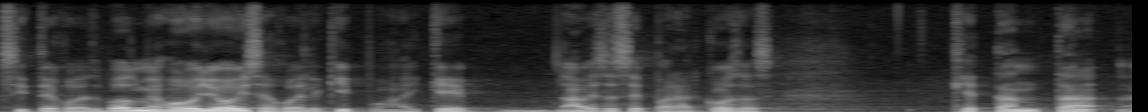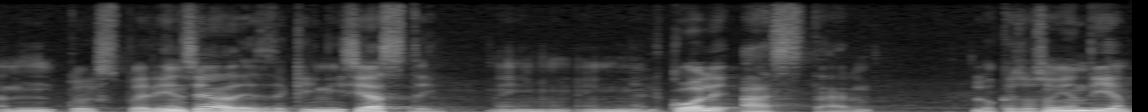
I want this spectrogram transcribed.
si te jodes vos, me jodo yo y se jode el equipo. Hay que a veces separar cosas. ¿Qué tanta, en tu experiencia desde que iniciaste en, en el cole hasta lo que sos hoy en día,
